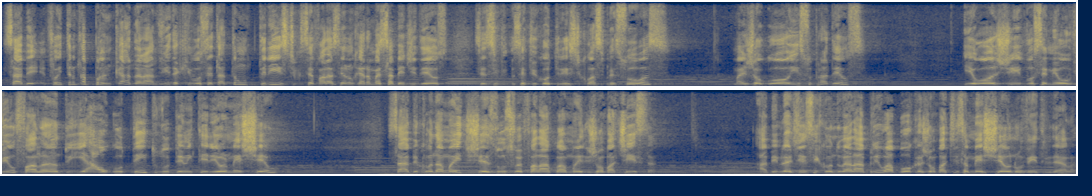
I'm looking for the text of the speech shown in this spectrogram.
Sabe, foi tanta pancada na vida que você está tão triste que você fala assim: eu não quero mais saber de Deus. Você, você ficou triste com as pessoas, mas jogou isso para Deus. E hoje você me ouviu falando e algo dentro do teu interior mexeu. Sabe, quando a mãe de Jesus foi falar com a mãe de João Batista, a Bíblia diz que quando ela abriu a boca, João Batista mexeu no ventre dela.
